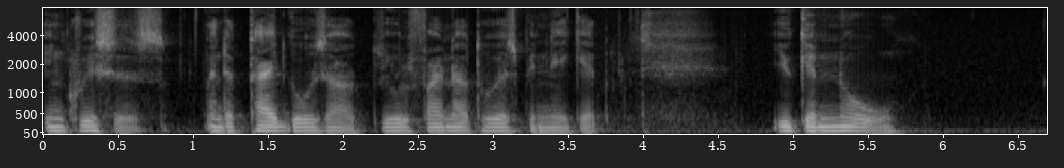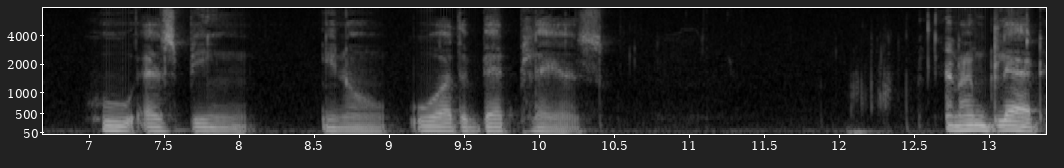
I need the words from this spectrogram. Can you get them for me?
increases and the tide goes out you will find out who has been naked. You can know who has been you know who are the bad players and I'm glad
